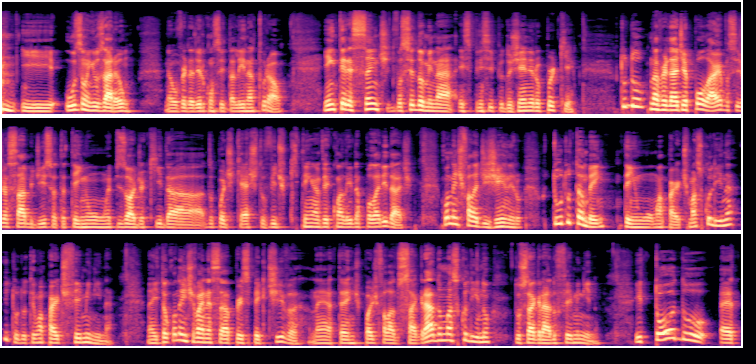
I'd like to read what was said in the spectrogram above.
e usam e usarão né? o verdadeiro conceito da lei natural. E é interessante você dominar esse princípio do gênero, por quê? Tudo, na verdade, é polar, você já sabe disso, até tem um episódio aqui da, do podcast, do vídeo, que tem a ver com a lei da polaridade. Quando a gente fala de gênero, tudo também tem uma parte masculina e tudo tem uma parte feminina. Né? Então, quando a gente vai nessa perspectiva, né, até a gente pode falar do sagrado masculino, do sagrado feminino. E todo, é,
